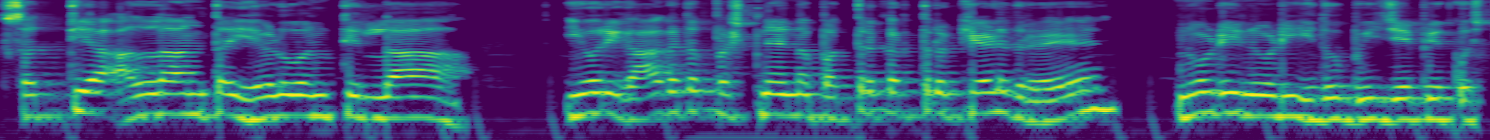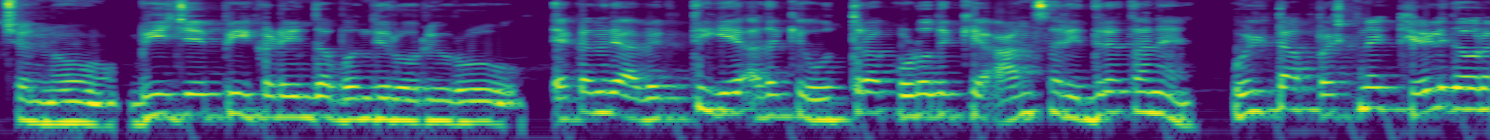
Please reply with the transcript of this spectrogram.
ಸತ್ಯ ಅಲ್ಲ ಅಂತ ಹೇಳುವಂತಿಲ್ಲ. ಇವರಿಗಾಗದ ಪ್ರಶ್ನೆಯನ್ನ ಪತ್ರಕರ್ತರು ಕೇಳಿದ್ರೆ ನೋಡಿ ನೋಡಿ, ಇದು ಬಿಜೆಪಿ ಕ್ವಶನ್ ಬಿಜೆಪಿ ಕಡೆಯಿಂದ ಬಂದಿರೋರು ಇವರು. ಯಾಕಂದ್ರೆ ಆ ವ್ಯಕ್ತಿಗೆ ಅದಕ್ಕೆ ಉತ್ತರ ಕೊಡೋದಕ್ಕೆ ಆನ್ಸರ್ ಇದ್ರೆ ತಾನೆ. ಉಲ್ಟಾ ಪ್ರಶ್ನೆ ಕೇಳಿದವರ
